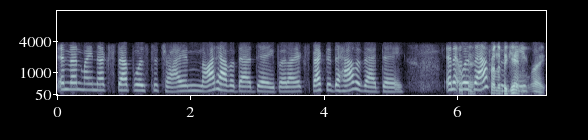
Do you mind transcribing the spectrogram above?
And then my next step was to try and not have a bad day, but I expected to have a bad day. And it was asked from the beginning, me, right?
